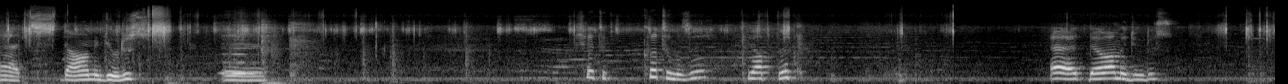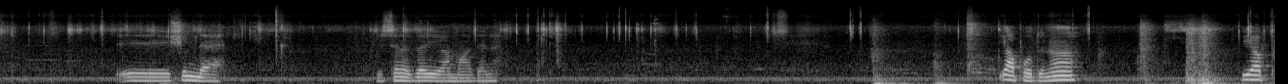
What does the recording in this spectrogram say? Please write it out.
Evet. Devam ediyoruz. Ee, çatı katımızı yaptık. Evet devam ediyoruz. Ee, şimdi girsene dayı ya madene. Yap odunu. Yap.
